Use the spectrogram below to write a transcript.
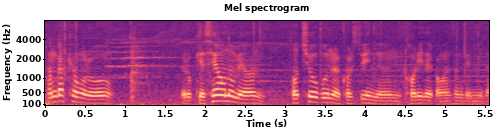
삼각형으로 이렇게 세워놓으면 더치오븐을 걸 수 있는 거리대가 완성됩니다.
